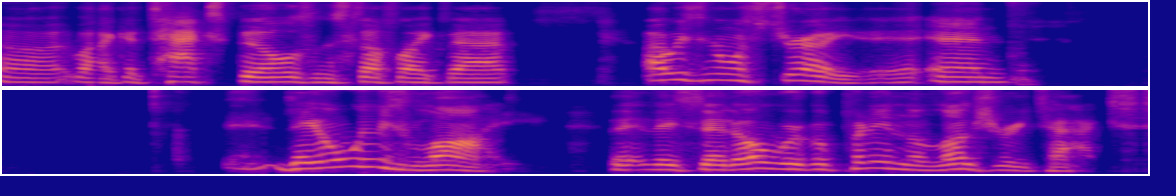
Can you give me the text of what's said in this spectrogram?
uh, like a tax bills and stuff like that. I was in Australia, and they always lie. They, they said, "Oh, we're going to put in the luxury tax."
